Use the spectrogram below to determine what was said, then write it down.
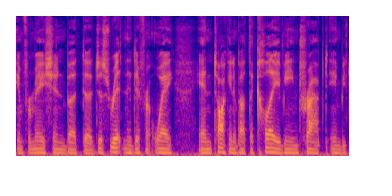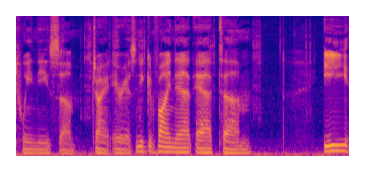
information, but uh, just written a different way, and talking about the clay being trapped in between these um, giant areas. And you can find that at um, e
